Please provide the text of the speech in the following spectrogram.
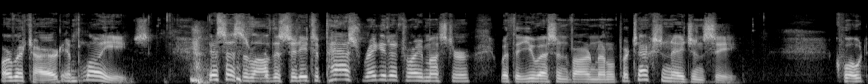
or retired employees. This has allowed the city to pass regulatory muster with the U.S. Environmental Protection Agency. Quote,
